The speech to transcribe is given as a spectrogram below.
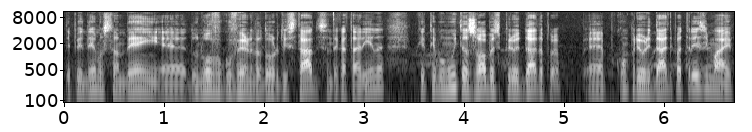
dependemos também é, do novo governador do estado, de Santa Catarina, porque temos muitas obras prioridade, é, com prioridade para 13 de maio.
